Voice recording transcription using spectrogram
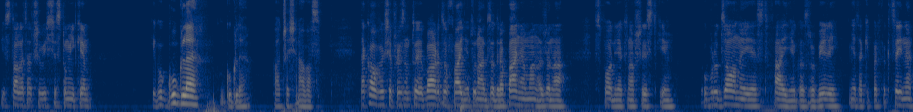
pistolet oczywiście z tumikiem. Jego Google, Google, patrzę się na was. Takowy się prezentuje bardzo fajnie, tu nawet zadrapania ma, że na spodniach na wszystkim. Ubrudzony jest, fajnie go zrobili, nie taki perfekcyjny.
